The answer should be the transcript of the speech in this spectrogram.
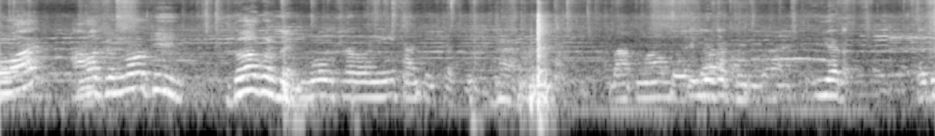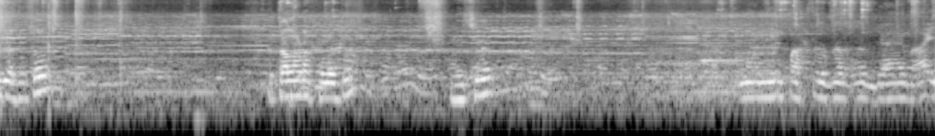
সময় আমার জন্য কি? দোয়া করবেন। হ্যাঁ। বাপ। ইয়ার এদিকে আছে তো। তালাটা খোলো তো নিচে। পাঁচশো টাকা দেয় ভাই।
